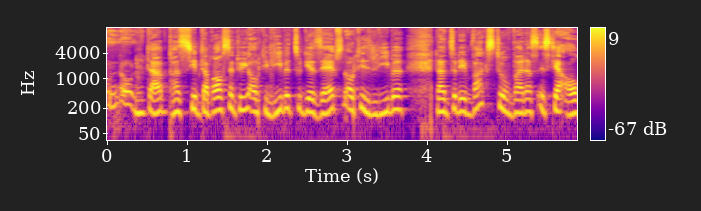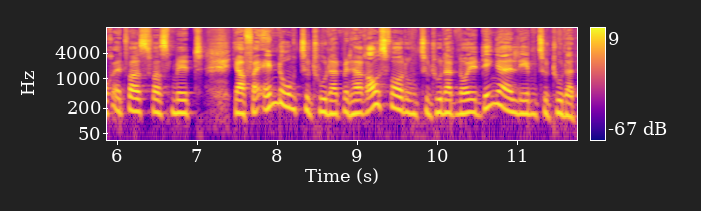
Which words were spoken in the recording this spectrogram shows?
und, und, da passiert, da brauchst du natürlich auch die Liebe zu dir selbst und auch diese Liebe dann zu dem Wachstum, weil das ist ja auch etwas, was mit ja, Veränderung zu tun hat, mit Herausforderungen zu tun hat, neue Dinge erleben zu tun hat.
